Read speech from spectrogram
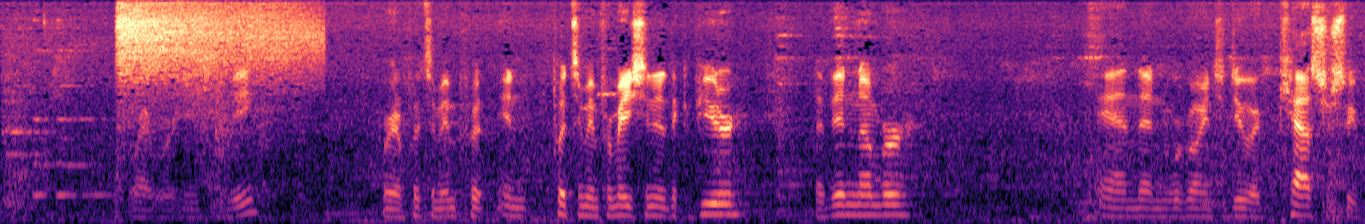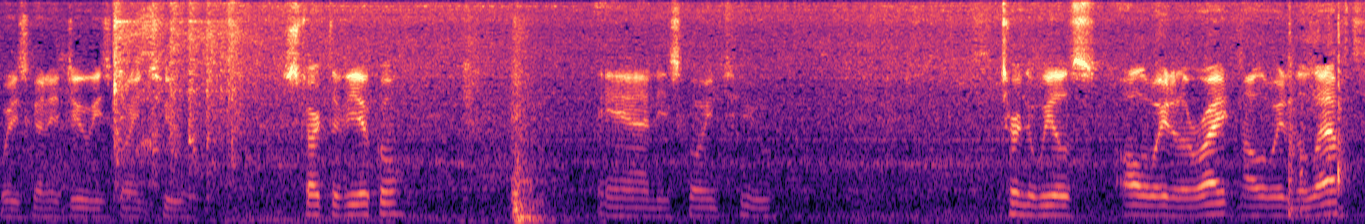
right where it needs to be. We're going to put some input in, put some information into the computer, a VIN number, and then we're going to do a caster sweep. What he's going to do, he's going to start the vehicle, and he's going to turn the wheels all the way to the right and all the way to the left.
